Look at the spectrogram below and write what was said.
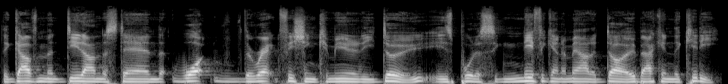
the government did understand that what the rec fishing community do is put a significant amount of dough back in the kitty.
